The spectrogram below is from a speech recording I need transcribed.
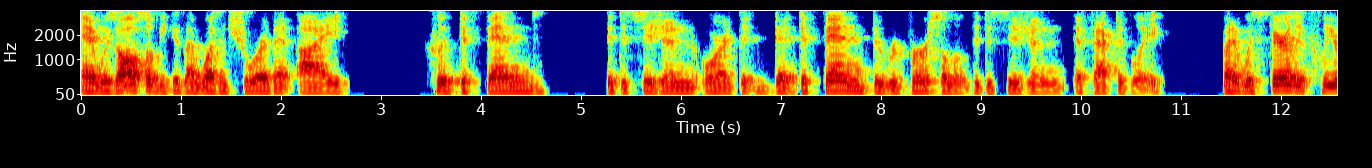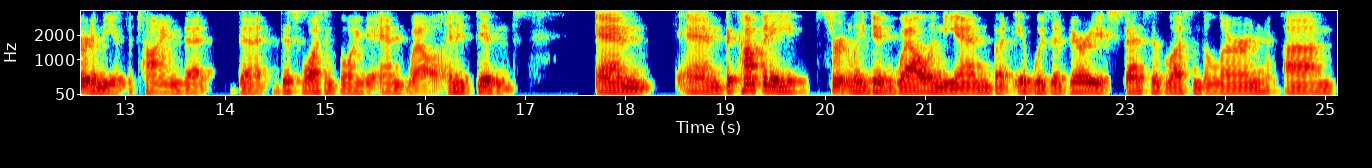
And it was also because I wasn't sure that I could defend the decision or the defend the reversal of the decision effectively. But it was fairly clear to me at the time that that this wasn't going to end well, and it didn't. And and the company certainly did well in the end, but it was a very expensive lesson to learn. Um,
